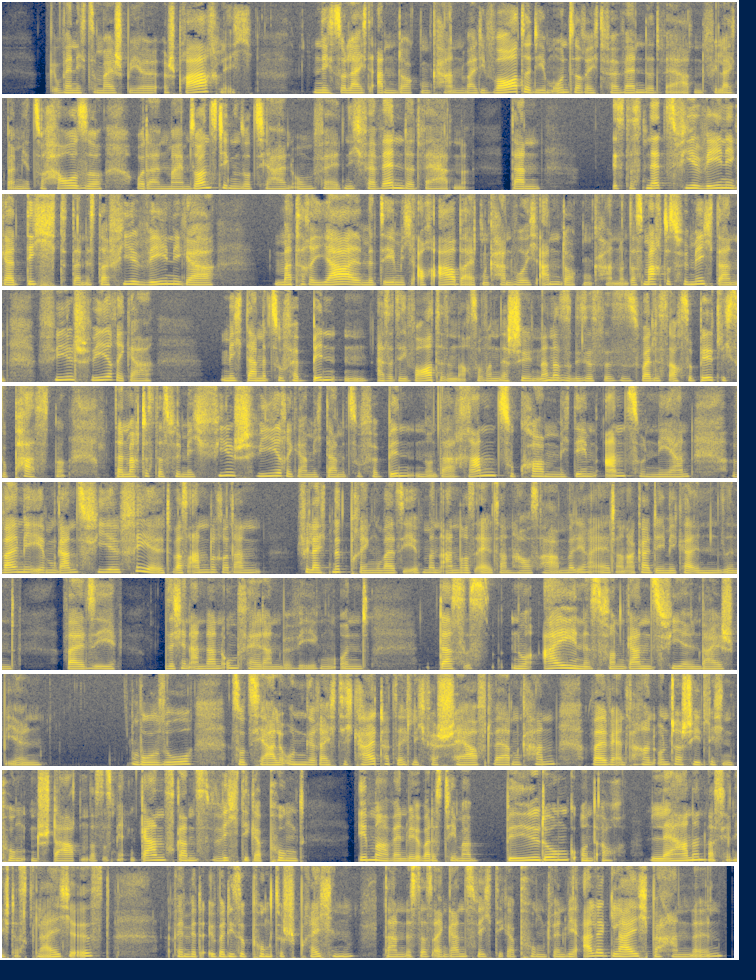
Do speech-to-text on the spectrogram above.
Wenn ich zum Beispiel sprachlich nicht so leicht andocken kann, weil die Worte, die im Unterricht verwendet werden, vielleicht bei mir zu Hause oder in meinem sonstigen sozialen Umfeld nicht verwendet werden, dann ist das Netz viel weniger dicht, dann ist da viel weniger Material, mit dem ich auch arbeiten kann, wo ich andocken kann. Und das macht es für mich dann viel schwieriger, mich damit zu verbinden, also die Worte sind auch so wunderschön, ne? also dieses, ist, weil es auch so bildlich so passt, ne? dann macht es das für mich viel schwieriger, mich damit zu verbinden und daran zu kommen, mich dem anzunähern, weil mir eben ganz viel fehlt, was andere dann vielleicht mitbringen, weil sie eben ein anderes Elternhaus haben, weil ihre Eltern AkademikerInnen sind, weil sie sich in anderen Umfeldern bewegen und das ist nur eines von ganz vielen Beispielen, wo so soziale Ungerechtigkeit tatsächlich verschärft werden kann, weil wir einfach an unterschiedlichen Punkten starten. Das ist mir ein ganz, ganz wichtiger Punkt. Immer wenn wir über das Thema Bildung und auch Lernen, was ja nicht das gleiche ist, wenn wir über diese Punkte sprechen, dann ist das ein ganz wichtiger Punkt. Wenn wir alle gleich behandeln,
